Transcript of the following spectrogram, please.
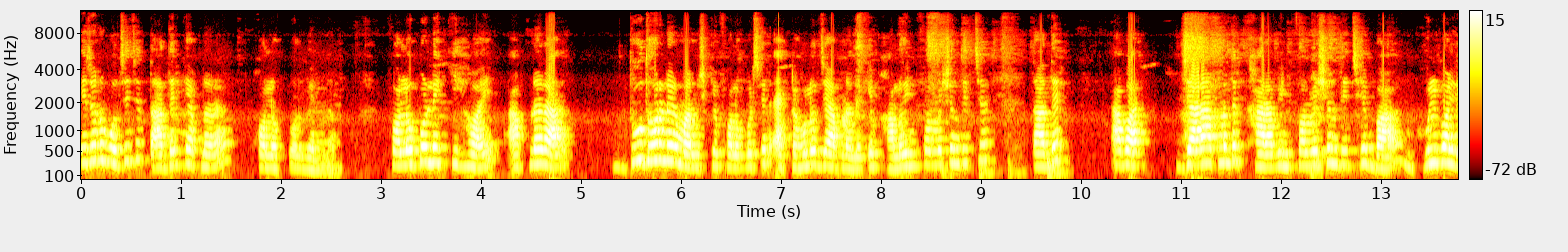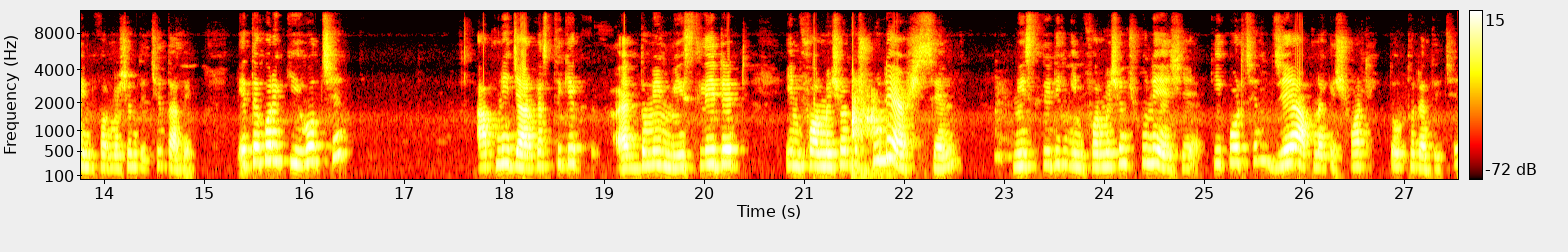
এই জন্য বলছি যে তাদেরকে আপনারা ফলো করবেন না। ফলো করলে কি হয়? আপনারা দু ধরনের মানুষকে ফলো করছেন। একটা হলো যে আপনাদেরকে ভালো ইনফরমেশন দিচ্ছে, তাদের আবার যারা আপনাদের খারাপ ইনফরমেশন দিচ্ছে বা ভুলভাল ইনফরমেশন দিচ্ছে তাদের। এতে করে কি হচ্ছে? আপনি যার কাছ থেকে একদমই মিসলিডেড ইনফরমেশনটা শুনে আসছেন মিসলিডিং ইনফরমেশন শুনে এসে কি করছেন? যে আপনাকে সঠিক তথ্যটা দিচ্ছে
